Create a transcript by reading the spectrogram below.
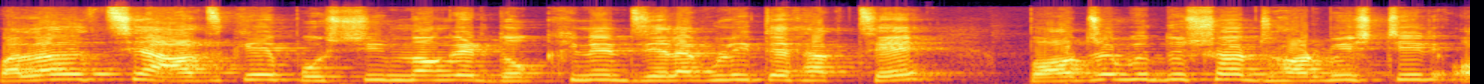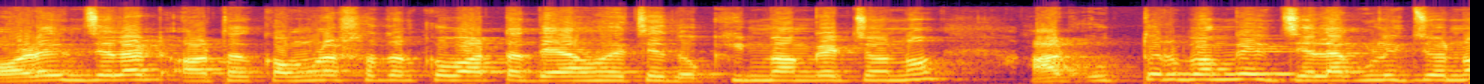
বলা হচ্ছে আজকে পশ্চিমবঙ্গের দক্ষিণের জেলাগুলিতে থাকছে বজ্রবিদ্যুৎ সহ ঝড় বৃষ্টির অরেঞ্জ অ্যালার্ট অর্থাৎ কমলা সতর্কবার্তা দেওয়া হয়েছে দক্ষিণবঙ্গের জন্য, আর উত্তরবঙ্গের জেলাগুলির জন্য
